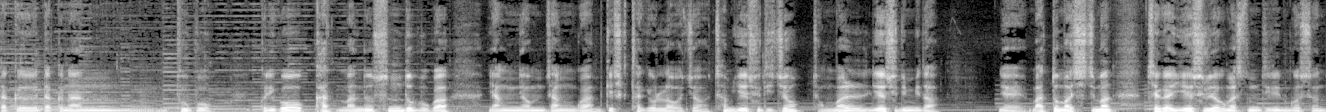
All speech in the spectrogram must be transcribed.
따끈따끈한 두부 그리고 갓 만든 순두부가 양념장과 함께 식탁에 올라오죠. 참 예술이죠. 정말 예술입니다. 예, 맛도 맛이지만 제가 예술이라고 말씀드리는 것은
